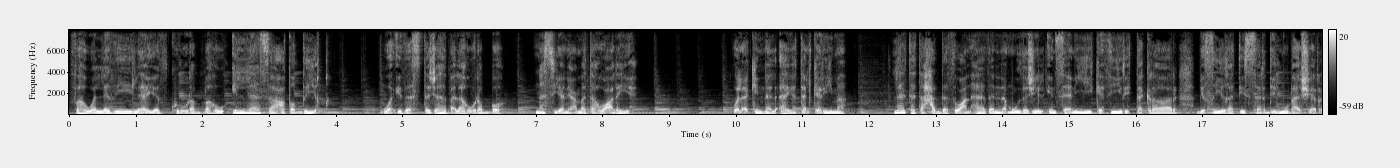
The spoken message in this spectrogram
فهو الذي لا يذكر ربه إلا ساعة الضيق وإذا استجاب له ربه نسي نعمته عليه. ولكن الآية الكريمة لا تتحدث عن هذا النموذج الإنساني كثير التكرار بصيغة السرد المباشر.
